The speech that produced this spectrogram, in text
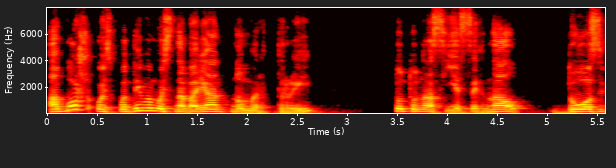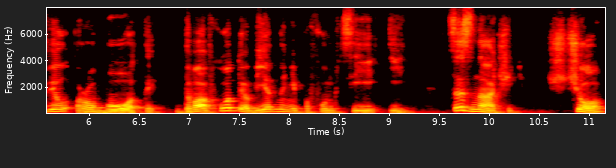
Або ж ось подивимось на варіант номер 3. Тут у нас є сигнал дозвіл роботи. Два входи об'єднані по функції І. Це значить, що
